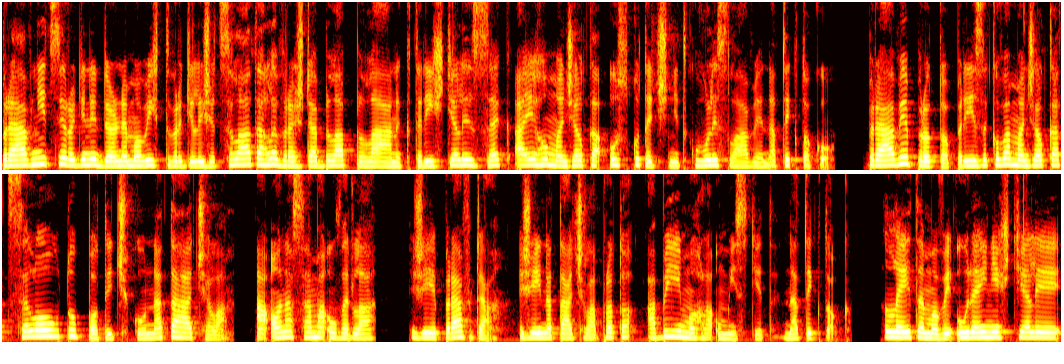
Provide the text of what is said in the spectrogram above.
Právníci rodiny Durnemových tvrdili, že celá tahle vražda byla plán, který chtěli Zek a jeho manželka uskutečnit kvůli slávě na TikToku. Právě proto prý Zekova manželka celou tu potičku natáčela a ona sama uvedla, že je pravda, že ji natáčela proto, aby ji mohla umístit na TikTok. Laytomovi údajně chtěli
